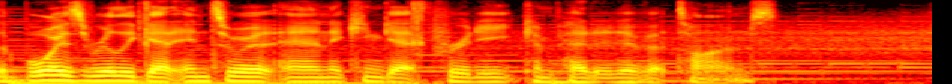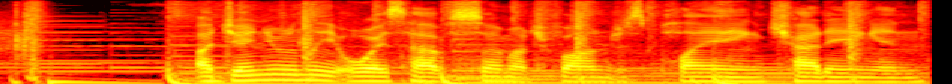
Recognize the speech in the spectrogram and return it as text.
The boys really get into it and it can get pretty competitive at times. I genuinely always have so much fun just playing, chatting, and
